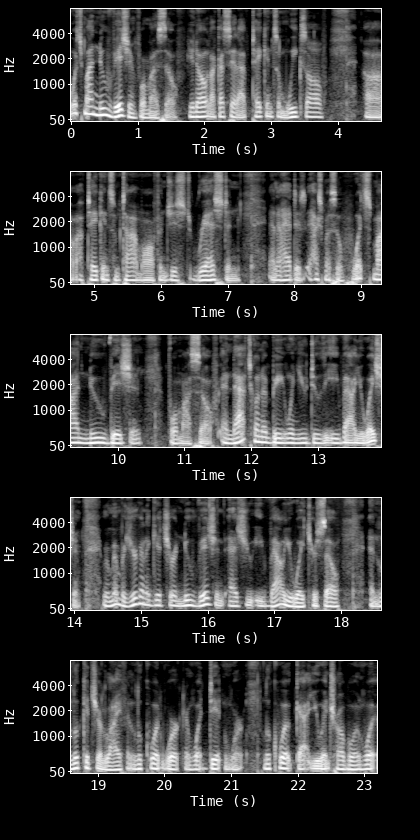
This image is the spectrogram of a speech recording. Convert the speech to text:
what's my new vision for myself? You know, like I said, I've taken some weeks off. Uh, I've taken some time off and just rest and and I had to ask myself what's my new vision for myself? And that's going to be when you do the evaluation. Remember you're going to get your new vision as you evaluate yourself and look at your life and look what worked and what didn't work. Look what got you in trouble and what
